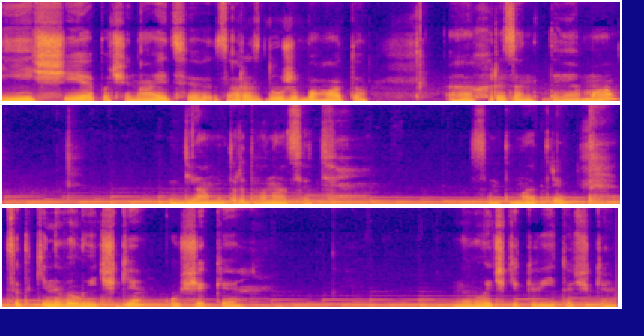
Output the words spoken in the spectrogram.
І, ще починається зараз дуже багато е, хризантема. Діаметр 12 сантиметрів. Це такі невеличкі кущики, невеличкі квіточки.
